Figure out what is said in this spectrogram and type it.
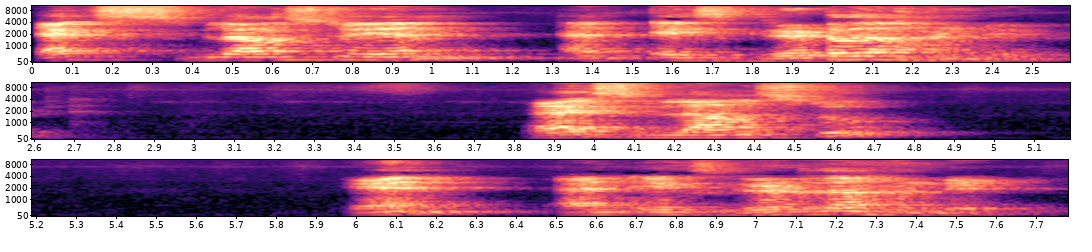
x belongs to n and x greater than 100. x belongs to n and x greater than 100.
